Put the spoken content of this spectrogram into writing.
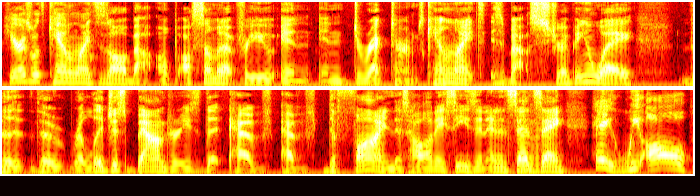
Here's what Candle Nights is all about. I'll, I'll sum it up for you in in direct terms. Candle Nights is about stripping away the the religious boundaries that have have defined this holiday season, and instead mm-hmm. saying, "Hey, we all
